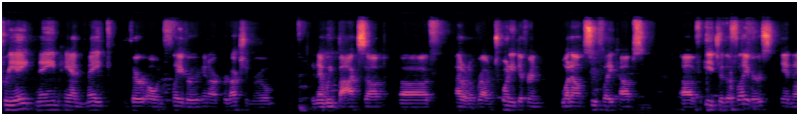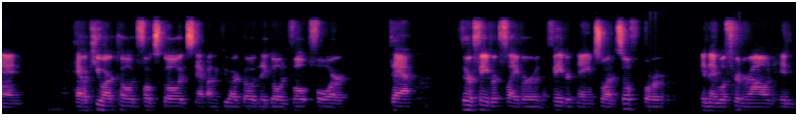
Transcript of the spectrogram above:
create, name, and make their own flavor in our production room. And then we box up, uh, I don't know, around 20 different one ounce souffle cups of each of the flavors. And then have a QR code. Folks go and snap on the QR code and they go and vote for that, their favorite flavor and the favorite name, so on and so forth. And then we'll turn around and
